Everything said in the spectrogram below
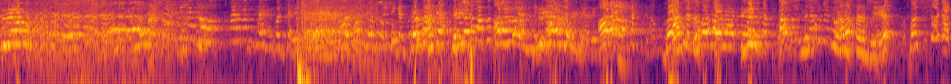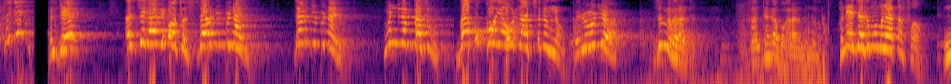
ዝናቡ እንዴ? እጅ ላይ ቢሞትስ? ለምንድን አይልም? ምንድን ነው የምታስቡት? የሁላችንም ነው። ሩዲያ ዝም በል አንተ። አንተ ጋር በኋላ ነው የምናወራው። እኔ ደግሞ ምን አጠፋው? እና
